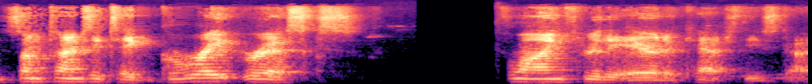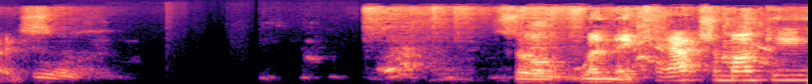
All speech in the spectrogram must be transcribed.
And sometimes they take great risks flying through the air to catch these guys. So when they catch a monkey,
